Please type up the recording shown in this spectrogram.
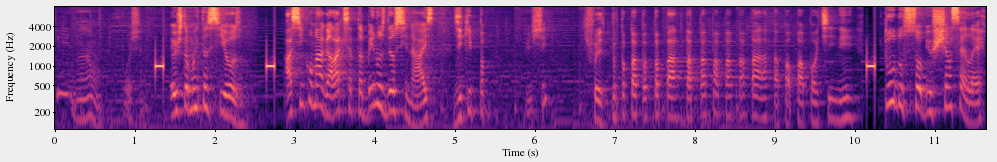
Que não, poxa. Eu estou muito ansioso. Assim como a galáxia também nos deu sinais de que. Vixe, que foi. Tudo sob o chanceler.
